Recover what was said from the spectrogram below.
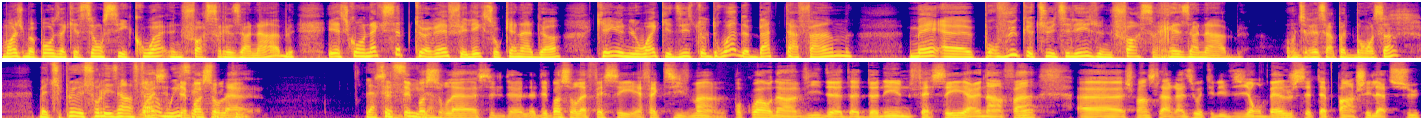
Moi, je me pose la question, c'est quoi une force raisonnable? Est-ce qu'on accepterait, Félix, au Canada, qu'il y ait une loi qui dise, tu as le droit de battre ta femme, mais euh, pourvu que tu utilises une force raisonnable? On dirait que ça n'a pas de bon sens. Mais tu peux, sur les enfants, oui, pas sur La c'est le débat là. sur la, c'est le, le débat sur la fessée, effectivement. Pourquoi on a envie de, de donner une fessée à un enfant? Euh, Je pense que la radio et télévision belge s'était penchée là-dessus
